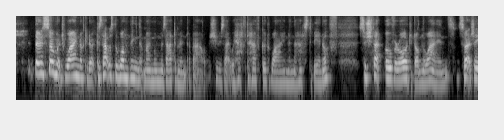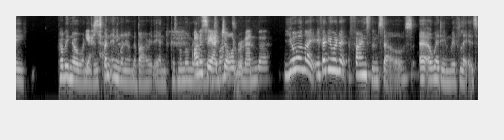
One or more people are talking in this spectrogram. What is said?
there was so much wine knocking about because that was the one thing that my mum was adamant about. She was like, "We have to have good wine, and there has to be enough." So she like over ordered on the wines. So actually, probably no one even spent any money on the bar at the end because my mum. honestly, I wines. don't remember. You're like, if anyone finds themselves at a wedding with Liz,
